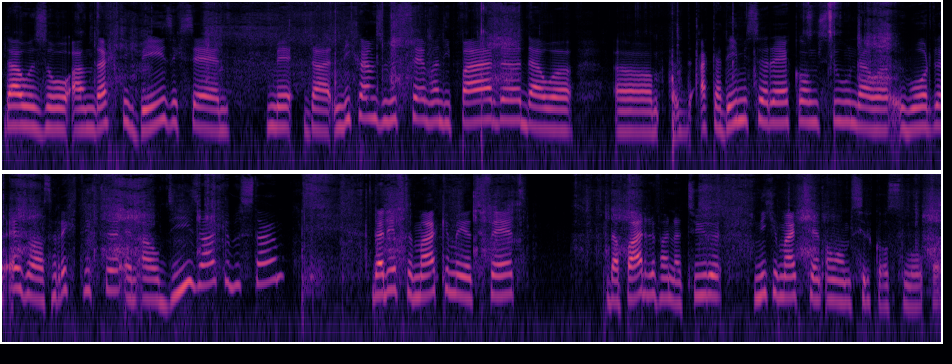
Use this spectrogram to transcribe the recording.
dat we zo aandachtig bezig zijn met dat lichaamsbewustzijn van die paarden. Dat we uh, de academische rijkomst doen. Dat we woorden hè, zoals rechtrichten en al die zaken bestaan. Dat heeft te maken met het feit dat paarden van nature niet gemaakt zijn om om cirkels te lopen.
